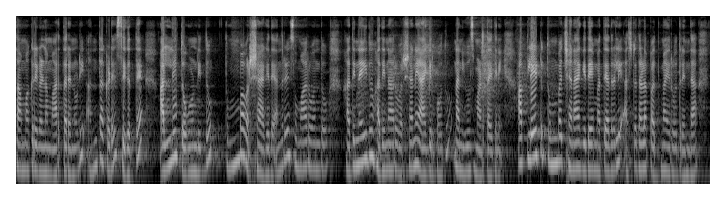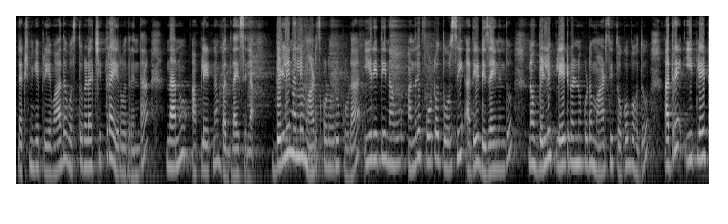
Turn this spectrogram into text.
ಸಾಮಗ್ರಿಗಳನ್ನ ಮಾರ್ತಾರೆ ನೋಡಿ ಅಂಥ ಕಡೆ ಸಿಗುತ್ತೆ. ಅಲ್ಲಿ ತೊಗೊಂಡಿದ್ದು ತುಂಬ ವರ್ಷ ಆಗಿದೆ, ಅಂದರೆ ಸುಮಾರು ಒಂದು ಹದಿನೈದು, ಹದಿನಾರು ವರ್ಷನೇ ಆಗಿರ್ಬೋದು ನಾನು ಯೂಸ್ ಮಾಡ್ತಾ ಇದ್ದೀನಿ. ಆ ಪ್ಲೇಟ್ ತುಂಬ ಚೆನ್ನಾಗಿದೆ, ಮತ್ತು ಅದರಲ್ಲಿ ಅಷ್ಟದಳ ಪದ್ಮ ಇರೋದರಿಂದ, ಲಕ್ಷ್ಮಿಗೆ ಪ್ರಿಯವಾದ ವಸ್ತುಗಳ ಚಿತ್ರ ಇರೋದರಿಂದ ನಾನು ಆ ಪ್ಲೇಟ್ನ ಬದಲಾಯಿಸಿಲ್ಲ. ಬೆಳ್ಳಿನಲ್ಲಿ ಮಾಡಿಸ್ಕೊಳ್ಳೋರು ಕೂಡ ಈ ರೀತಿ ನಾವು ಅಂದರೆ ಫೋಟೋ ತೋರಿಸಿ ಅದೇ ಡಿಸೈನಿಂದು ನಾವು ಬೆಳ್ಳಿ ಪ್ಲೇಟ್ಗಳನ್ನು ಕೂಡ ಮಾಡಿಸಿ ತೊಗೋಬಹುದು. ಆದರೆ ಈ ಪ್ಲೇಟ್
